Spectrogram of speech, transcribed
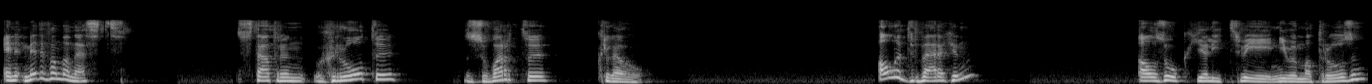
In het midden van dat nest staat er een grote zwarte klauw. Alle dwergen, als ook jullie twee nieuwe matrozen,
